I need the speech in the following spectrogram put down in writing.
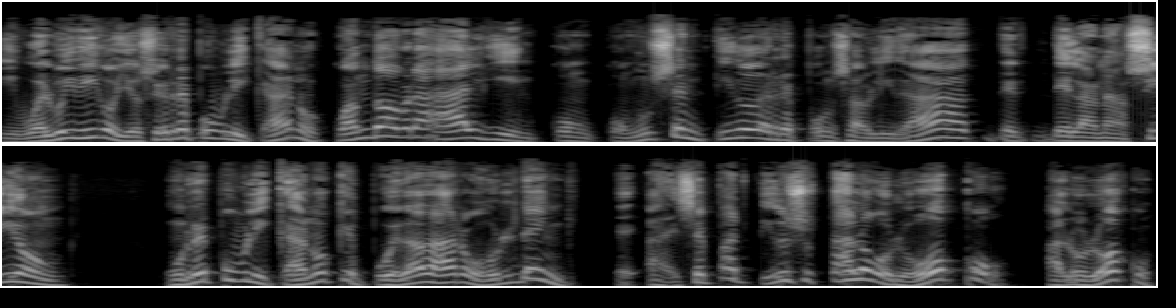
Y vuelvo y digo, yo soy republicano. ¿Cuándo habrá alguien con, con un sentido de responsabilidad de, de la nación, un republicano que pueda dar orden eh, a ese partido? Eso está a lo loco, a lo loco.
